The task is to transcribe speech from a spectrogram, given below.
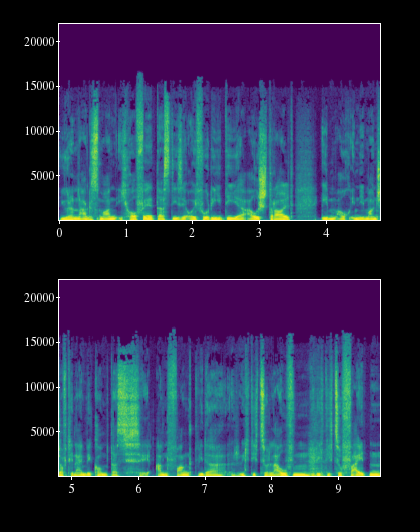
Julian Nagelsmann, ich hoffe, dass diese Euphorie, die er ausstrahlt, eben auch in die Mannschaft hineinbekommt, dass sie anfängt, wieder richtig zu laufen, richtig zu fighten,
